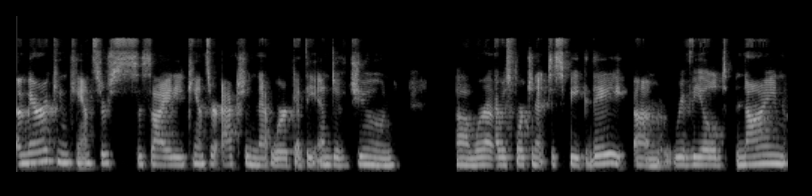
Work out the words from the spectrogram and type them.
American Cancer Society Cancer Action Network at the end of June, um, where I was fortunate to speak, they um, revealed nine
